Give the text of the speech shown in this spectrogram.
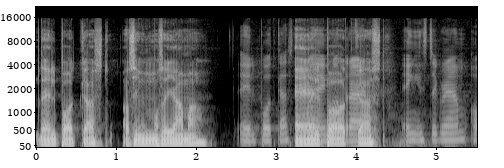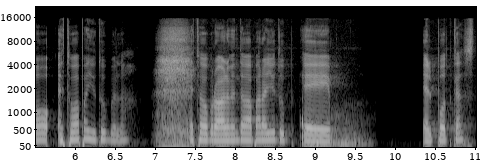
del podcast. Así mismo se llama. El podcast. El podcast. En Instagram. O esto va para YouTube, ¿verdad? Esto probablemente va para YouTube. Eh, el podcast.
